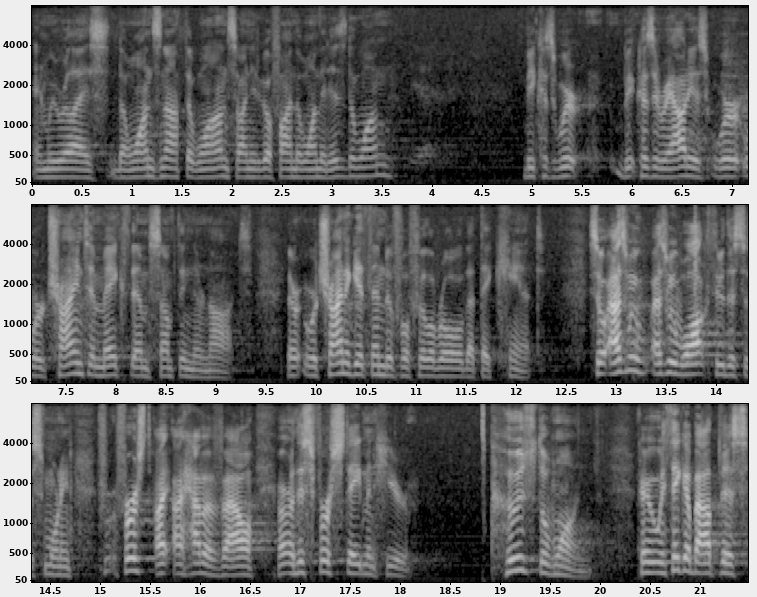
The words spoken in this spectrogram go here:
and we realize the one's not the one, so I need to go find the one that is the one. Because, we're, because the reality is, we're, we're trying to make them something they're not. They're, we're trying to get them to fulfill a role that they can't. So, as we, as we walk through this this morning, f- first, I, I have a vow, or this first statement here Who's the one? Okay, when we think about this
